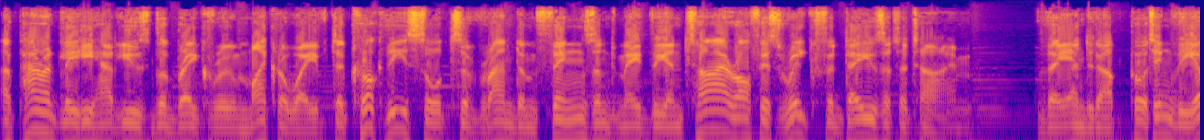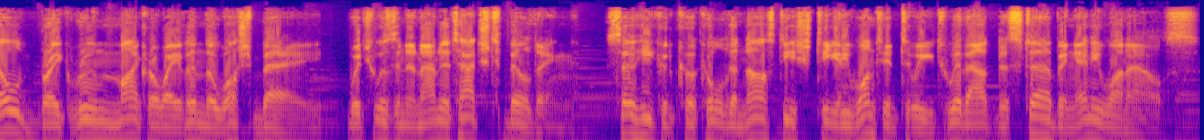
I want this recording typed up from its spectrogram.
Apparently he had used the break room microwave to cook these sorts of random things and made the entire office reek for days at a time. They ended up putting the old break room microwave in the wash bay, which was in an unattached building, so he could cook all the nasty shit he wanted to eat without disturbing anyone else.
